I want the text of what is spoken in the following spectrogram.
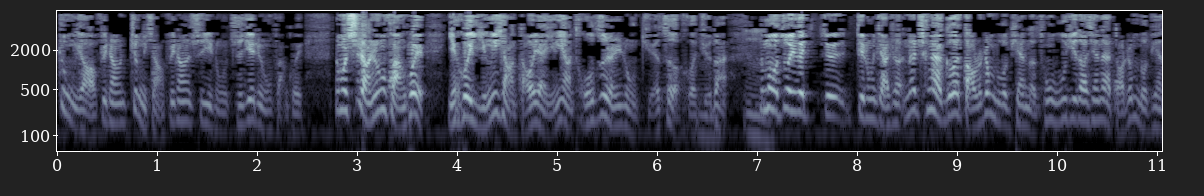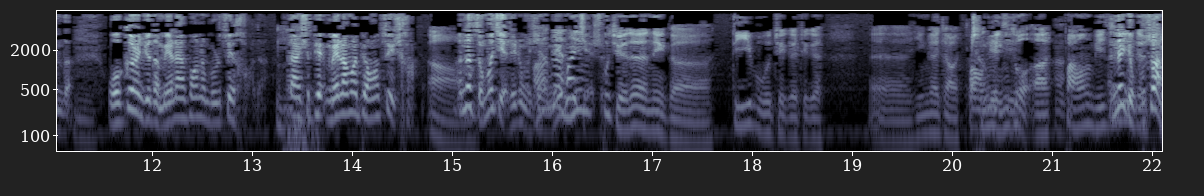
重要，非常正向，非常是一种直接这种反馈。那么市场这种反馈也会影响导演、影响投资人一种决策和决断。那么我做一个这这种假设，那陈凯歌导了这么多片子，从无极到现在导这么多片子，我个人觉得梅兰芳那不是最好的，但是片梅兰芳票房最差啊。那怎么解这种现象？没法解释。不觉得那个第一部这个这个。呃，应该叫成名作啊，《霸王别姬》那就不算，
